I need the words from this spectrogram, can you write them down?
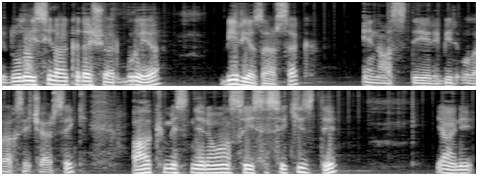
E, Dolayısıyla arkadaşlar buraya 1 yazarsak en az değeri 1 olarak seçersek A kümesinin eleman sayısı 8'di. Yani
